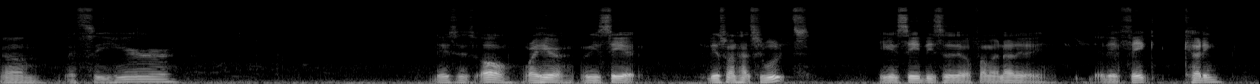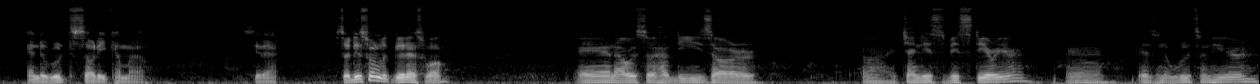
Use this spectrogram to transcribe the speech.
um let's see here. This is oh right here. We see it. This one has roots you can see this is from another the fig cutting and the roots already come out. See that? So this one look good as well. And i also have these are uh, chinese wisteria. Uh, there's no roots in here.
